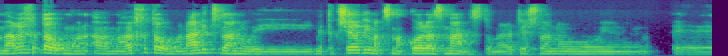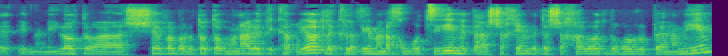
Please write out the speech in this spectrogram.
המערכת, ההורמונ... המערכת ההורמונלית שלנו היא מתקשרת עם עצמה כל הזמן, זאת אומרת יש לנו, אה, אם אני לא טועה, שבע בלוטות הורמונליות עיקריות, לכלבים אנחנו מוציאים את האשכים ואת השחלות ברוב הפעמים,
